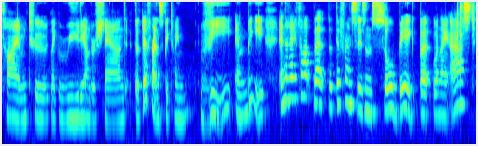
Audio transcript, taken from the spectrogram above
time to like really understand the difference between V and B. And then I thought that the difference isn't so big, but when I asked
